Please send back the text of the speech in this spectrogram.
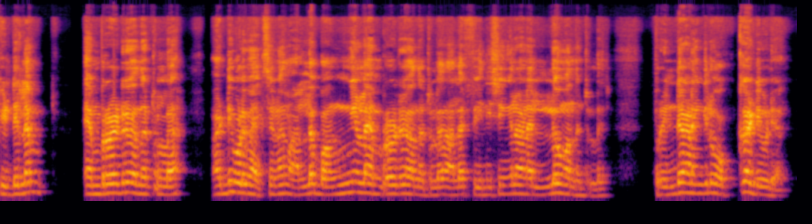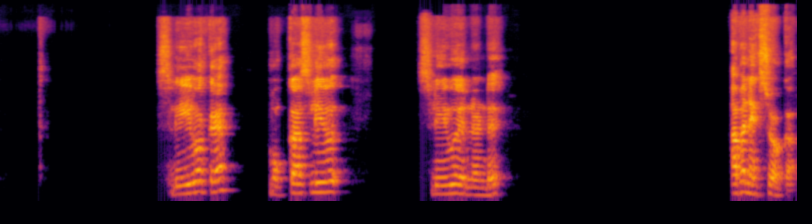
കിടിലം എംബ്രോയിഡറി വന്നിട്ടുള്ള അടിപൊളി മാക്സിമാണ് നല്ല ഭംഗിയുള്ള എംബ്രോയിഡറി വന്നിട്ടുള്ളത്. നല്ല ഫിനിഷിങ്ങിലാണ് എല്ലാം വന്നിട്ടുള്ളത്. പ്രിന്റ് ആണെങ്കിലും ഒക്കെ അടിപൊളിയാണ്. സ്ലീവ് ഒക്കെ മുക്കാ സ്ലീവ് സ്ലീവ് വരുന്നുണ്ട്. അപ്പൊ നെക്സ്റ്റ് നോക്കാം.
